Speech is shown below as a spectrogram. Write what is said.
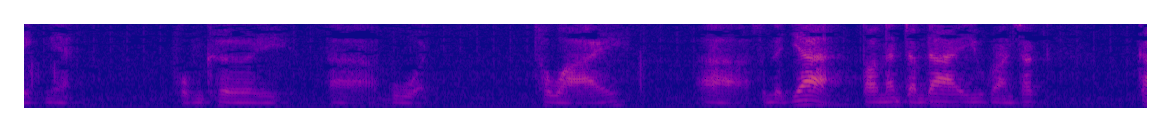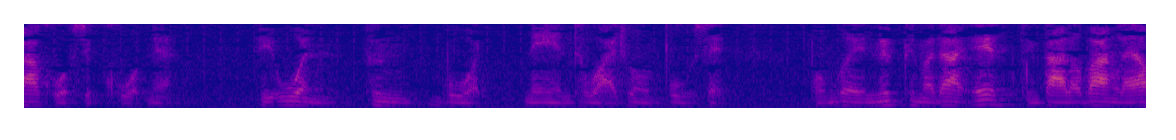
ด็กๆเนี่ย ผมเคยบวชถวายสมเด็จย่า ตอนนั้นจำได้อายุประมาณสักเก้าขวบสิบขวบเนี่ย พี่อ้วนเพิ่งบวชเนนถวายทวงปู่เสร็จ ผมก็เลยนึกขึ้นมาได้ เอ๊ะ ถึงตาเราบ้างแล้ว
